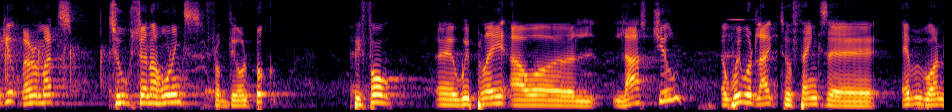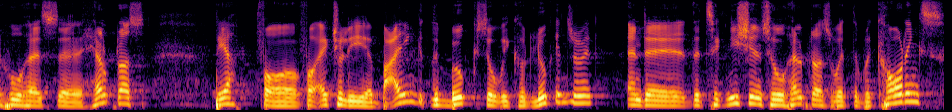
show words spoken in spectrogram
Thank you very much to Sønderhonings from the old book. Before uh, we play our last tune, uh, we would like to thank uh, everyone who has uh, helped us here for, for actually uh, buying the book so we could look into it. And uh, the technicians who helped us with the recordings,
